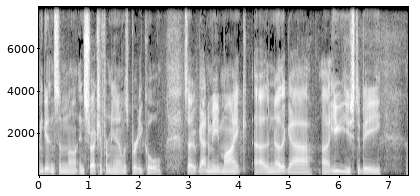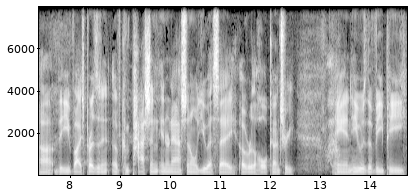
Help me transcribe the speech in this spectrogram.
getting some uh, instruction from him was pretty cool. So got to meet Mike, uh, another guy. Uh, he used to be uh, the vice president of Compassion International USA over the whole country, and he was the VP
